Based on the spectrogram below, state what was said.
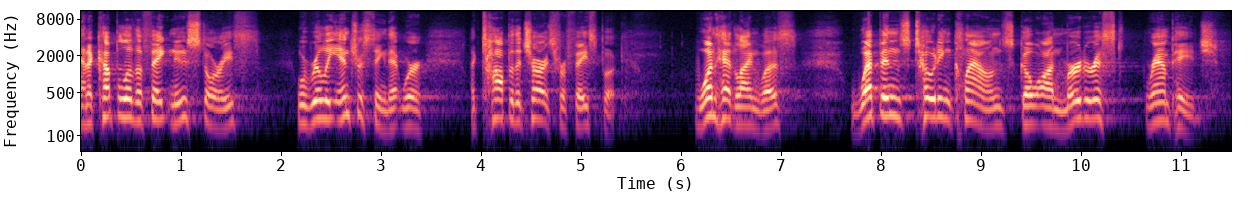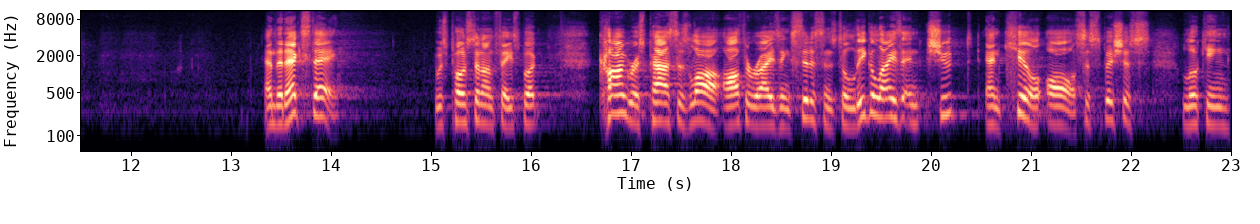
And a couple of the fake news stories were really interesting that were like top of the charts for Facebook. One headline was Weapons toting clowns go on murderous rampage. And the next day, it was posted on Facebook Congress passes law authorizing citizens to legalize and shoot and kill all suspicious looking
